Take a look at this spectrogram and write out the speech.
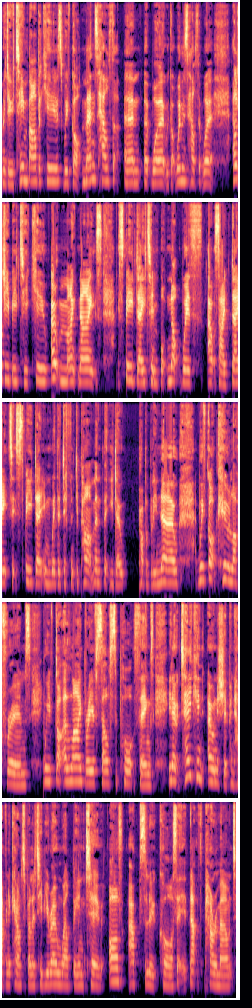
We do team barbecues. We've got men's health um, at work. We've got women's health at work. LGBTQ open mic nights, speed dating, but not with outside dates. It's speed dating with a different department that you don't probably know. We've got cool off rooms. We've got a library of self support things. You know, taking ownership and having accountability of your own well being too, of absolute course, that's paramount.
